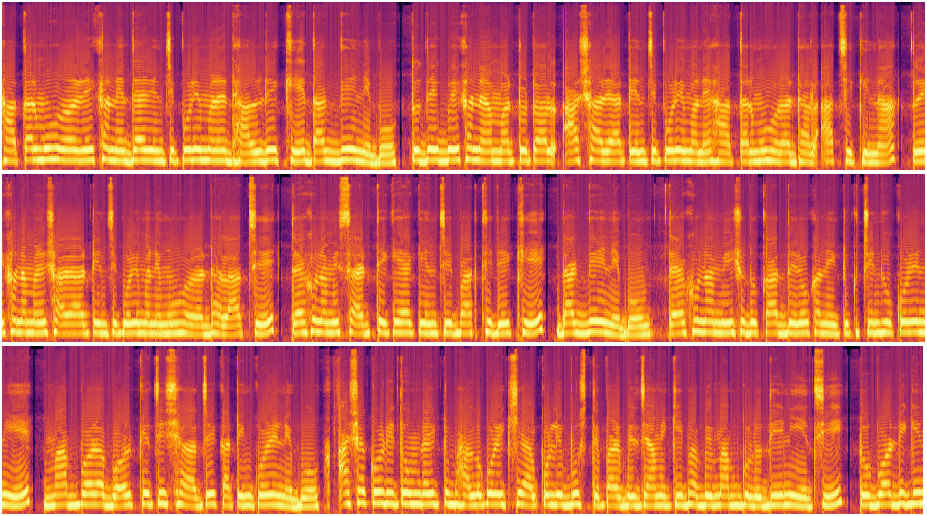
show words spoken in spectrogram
হাতার মোহরের এখানে দেড় ইঞ্চি পরিমাণে ঢাল রেখে দাগ দিয়ে নেব। তো দেখব এখানে আমার টোটাল সাড়ে আট ইঞ্চি পরিমাণে হাতার মোহরার ঢাল আছে কিনা। তো এখানে আমার সাড়ে আট ইঞ্চি পরিমাণে মোহরার ঢাল আছে। তো এখন আমি সাইড থেকে এক ইঞ্চি বাড়তি রেখে দাগ দিয়ে নেব। তো এখন আমি শুধু কাঁধের ওখানে একটু চিহ্ন করে নিয়ে মাপ বরাবর কেচির সাহায্যে কাটিং করে নেব। আশা করি তোমরা একটু ভালো করে খেয়াল করলে বুঝতে পারবে যে আমি কীভাবে মাপগুলো দিয়ে নিয়েছি। তো বডি কিন্তু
